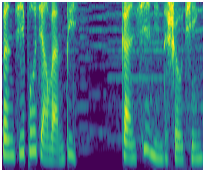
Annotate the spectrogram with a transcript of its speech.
本集播讲完毕，感谢您的收听。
